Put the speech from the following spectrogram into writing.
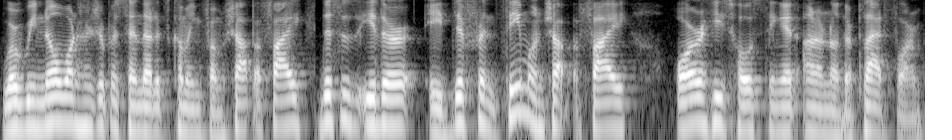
where we know 100% that it's coming from Shopify. This is either a different theme on Shopify or he's hosting it on another platform.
